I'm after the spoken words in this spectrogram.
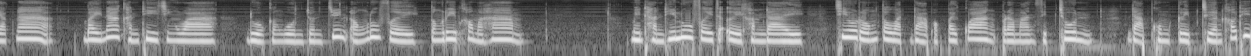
ยักหน้า ใบหน้าขันทีชิงวา ดูกังวลจนจิ้นอ๋องลู่เฟยต้องรีบเข้ามาห้าม ไม่ทันที่ลู่เฟยจะเอ่ยคำใด ชิวรงตวัดดาบออกไปกว้างประมาณสิบชุนดาบคมกริบเฉือนเข้าที่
